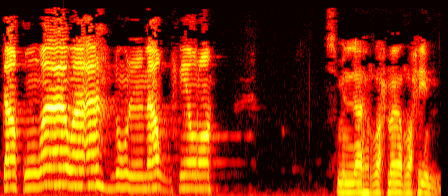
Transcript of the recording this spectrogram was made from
التقوى وأهل المغفرة. بسم الله الرحمن الرحيم.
